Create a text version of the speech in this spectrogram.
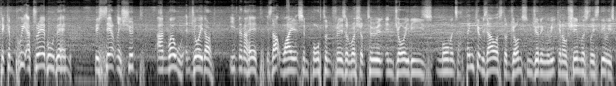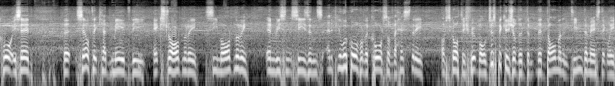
to complete a treble, then they certainly should and will enjoy their evening ahead. Is that why it's important, Frazer Wishart, to enjoy these moments? I think it was Alistair Johnston during the week, and I'll shamelessly steal his quote. He said that Celtic had made the extraordinary seem ordinary in recent seasons. And if you look over the course of the history of Scottish football, just because you're the, the dominant team domestically,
